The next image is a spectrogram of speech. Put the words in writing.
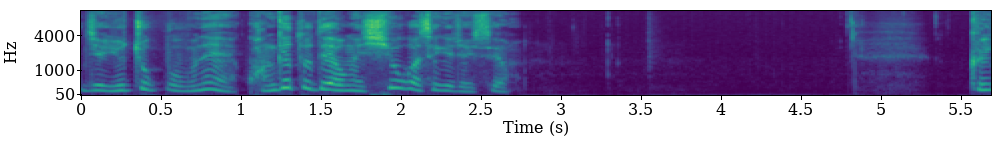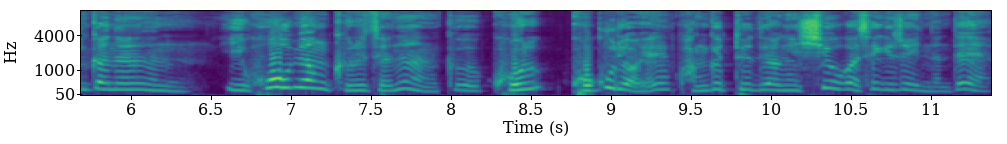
이제 이쪽 부분에 광개토 대왕의 시호가 새겨져 있어요. 그러니까는 이 호명 그릇에는 그 고, 고구려의 광개토 대왕의 시호가 새겨져 있는데,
